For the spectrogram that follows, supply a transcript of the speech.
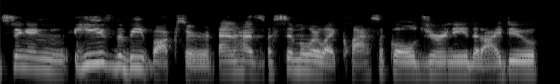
singing. He's the beatboxer and has a similar like classical journey that I do.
